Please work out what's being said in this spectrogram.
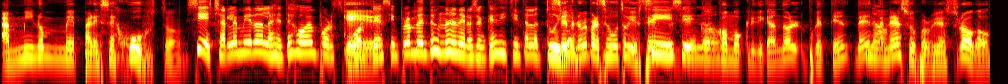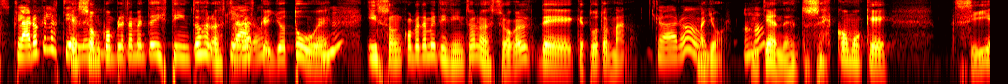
a mí no me parece justo. Sí, echarle mierda a la gente joven por- Que- porque simplemente es una generación que es distinta a la Sí, tuya. no me parece justo que yo esté Sí, sí, no. como criticando, porque tienen- deben No. tener sus propios struggles. Claro que las que tienen. son completamente distintos a los struggles Claro. que yo tuve y son completamente distintos a los struggles de, que tuvo tu hermano Claro. mayor, Ajá. ¿entiendes? Entonces como que sí,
